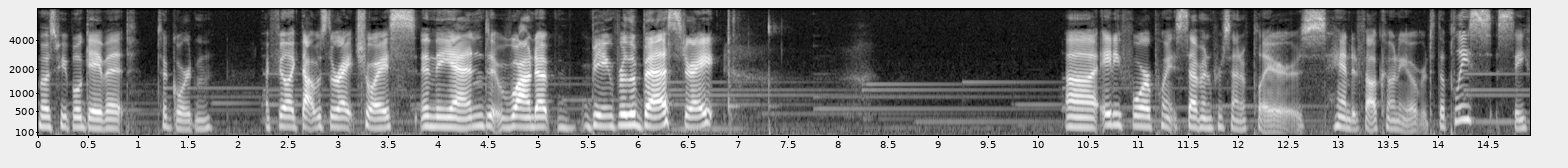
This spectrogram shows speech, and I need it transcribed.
Most people gave it to Gordon. I feel like that was the right choice in the end. It wound up being for the best, right? Uh, 84.7% of players handed Falcone over to the police, safe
